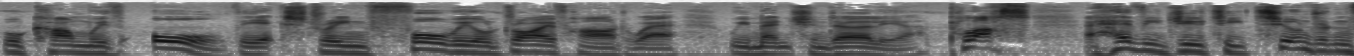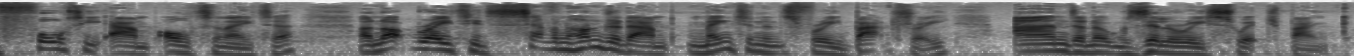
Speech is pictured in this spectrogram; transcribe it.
will come with all the extreme four wheel drive hardware we mentioned earlier, plus a heavy duty 240 amp alternator, an uprated 700 amp maintenance free battery, and an auxiliary switch bank.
